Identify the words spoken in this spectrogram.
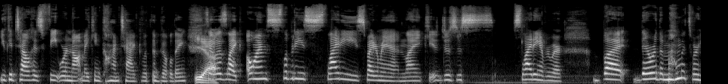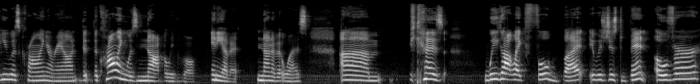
you could tell his feet were not making contact with the building. Yeah. So it was like, oh, I'm slippity slidey Spider Man, like it just just sliding everywhere. But there were the moments where he was crawling around. The, the crawling was not believable. Any of it, none of it was, um, because we got like full butt. It was just bent over.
